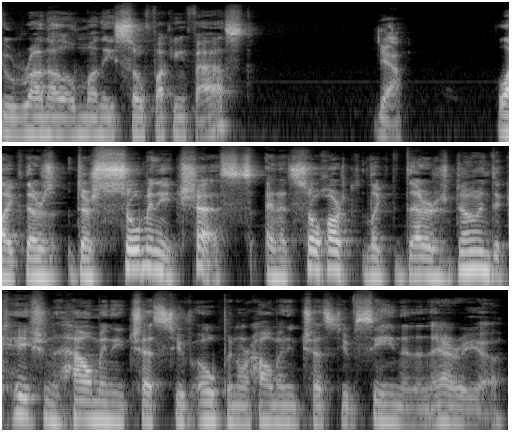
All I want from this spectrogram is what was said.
you run out of money so fucking fast. Yeah. like there's there's so many chests and it's so hard like there's no indication how many chests you've opened or how many chests you've seen in an area.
